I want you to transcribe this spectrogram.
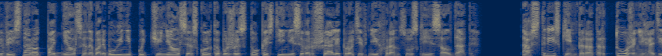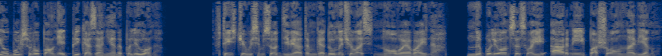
Весь народ поднялся на борьбу и не подчинялся, сколько бы жестокостей не совершали против них французские солдаты. Австрийский император тоже не хотел больше выполнять приказания Наполеона. В 1809 году началась новая война. Наполеон со своей армией пошел на Вену.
